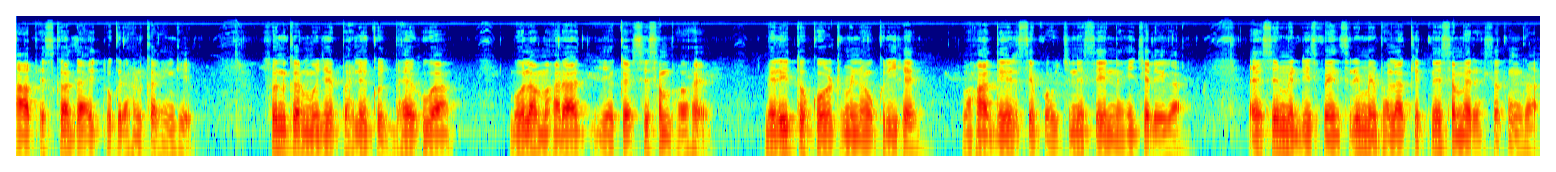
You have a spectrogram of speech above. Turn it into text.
आप इसका दायित्व ग्रहण करेंगे। सुनकर मुझे पहले कुछ भय हुआ। बोला, महाराज, यह कैसे संभव है? मेरी तो कोर्ट में नौकरी है। वहाँ देर से पहुँचने से नहीं चलेगा। ऐसे में डिस्पेंसरी में भला कितने समय रह सकूँगा?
